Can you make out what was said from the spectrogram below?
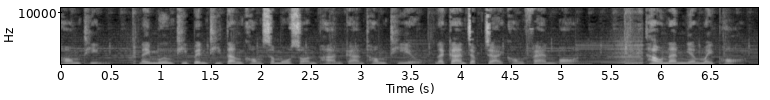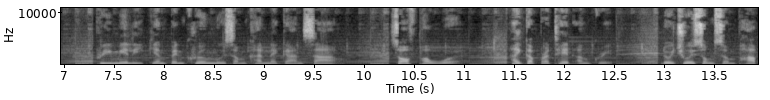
ท้องถิ่น ในเมืองที่เป็นที่ตั้งของสโมสรผ่านการท่องเที่ยว และการจับจ่ายของแฟนบอล เท่านั้นยังไม่พอ พรีเมียร์ลีกยังเป็นเครื่องมือสำคัญในการสร้างซอฟต์พาวเวอร์ให้กับประเทศอังกฤษ โดยช่วยส่งเสริมภาพ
